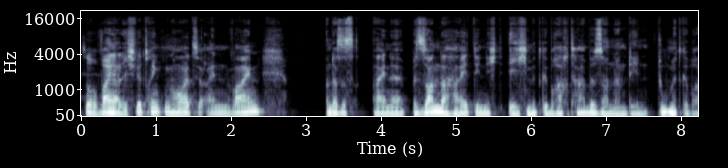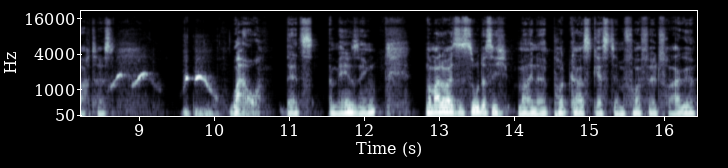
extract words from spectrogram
So, weinerlich. Wir trinken heute einen Wein und das ist eine Besonderheit, die nicht ich mitgebracht habe, sondern den du mitgebracht hast. Wow, that's amazing. Normalerweise ist es so, dass ich meine Podcast-Gäste im Vorfeld frage,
